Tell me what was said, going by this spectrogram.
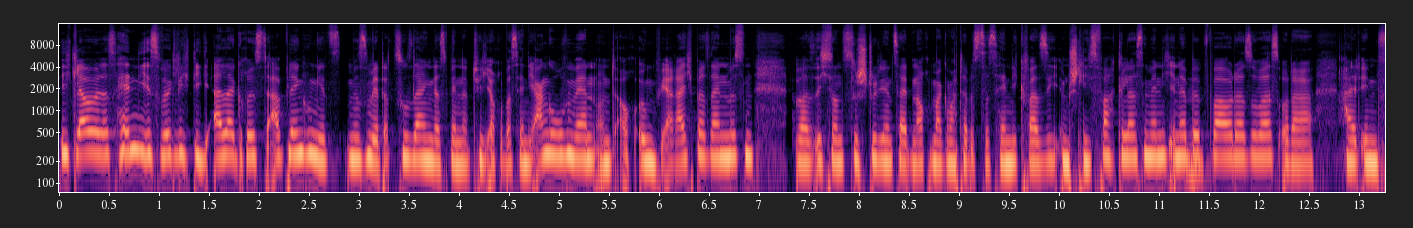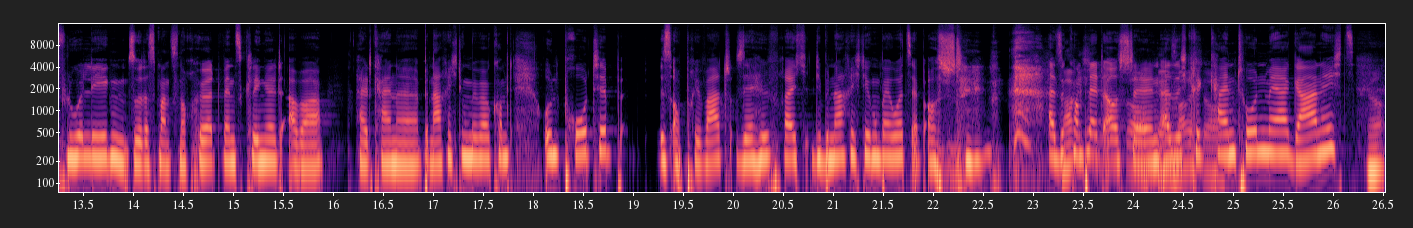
Ich glaube, das Handy ist wirklich die allergrößte Ablenkung. Jetzt müssen wir dazu sagen, dass wir natürlich auch übers Handy angerufen werden und auch irgendwie erreichbar sein müssen. Was ich sonst zu Studienzeiten auch immer gemacht habe, ist das Handy quasi im Schließfach gelassen, wenn ich in der Bib war oder sowas. Oder halt in den Flur legen, sodass man es noch hört, wenn es klingelt, aber halt keine Benachrichtigung mehr bekommt. Und Pro-Tipp, ist auch privat sehr hilfreich, die Benachrichtigung bei WhatsApp ausstellen. Also Mach komplett ausstellen. auch. Ja, also ich kriege keinen Ton mehr, gar nichts. Ja.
